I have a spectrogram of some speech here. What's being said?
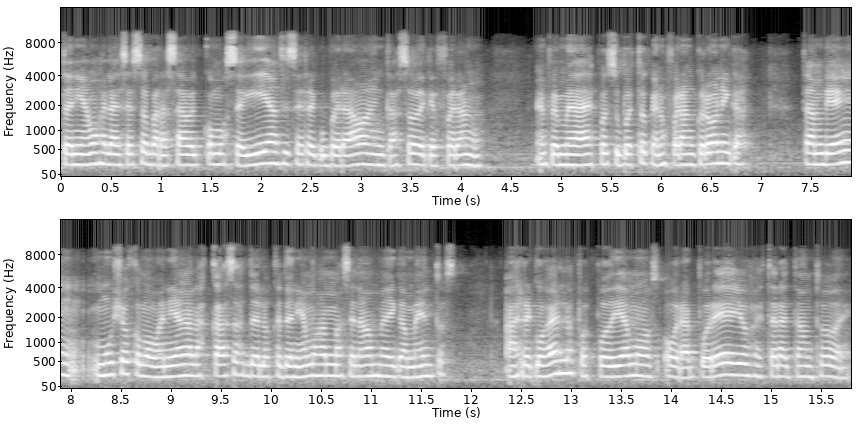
teníamos el acceso para saber cómo seguían, si se recuperaban en caso de que fueran enfermedades, por supuesto, que no fueran crónicas. También muchos como venían a las casas de los que teníamos almacenados medicamentos a recogerlos, pues podíamos orar por ellos, estar al tanto de,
